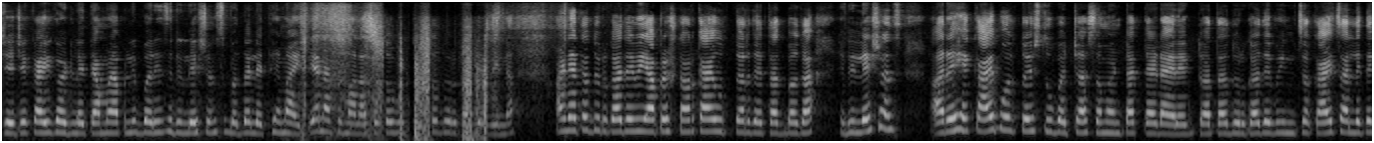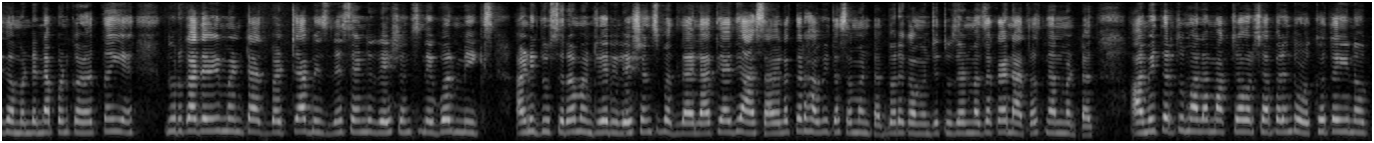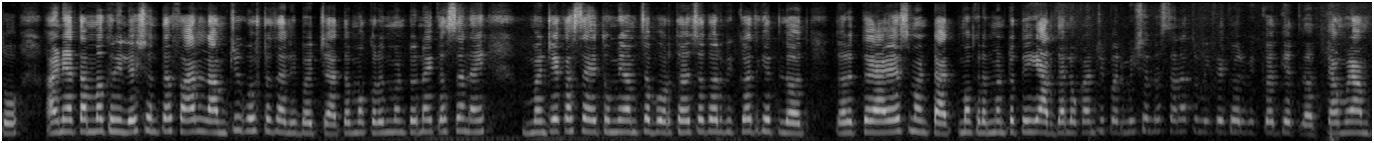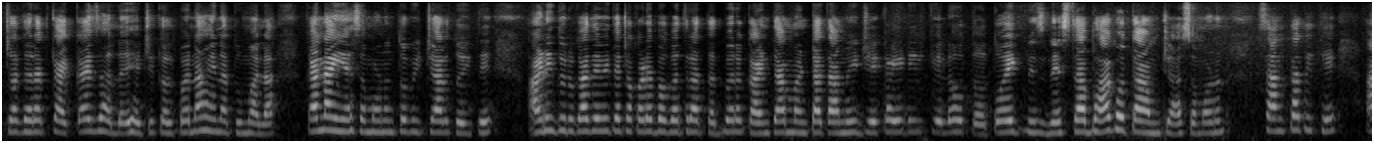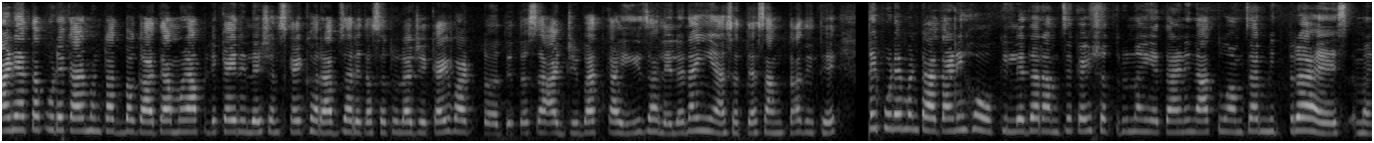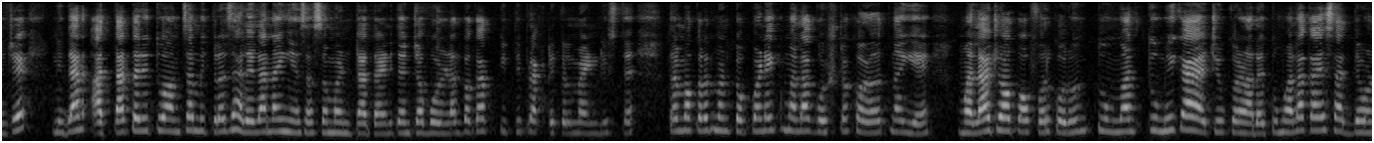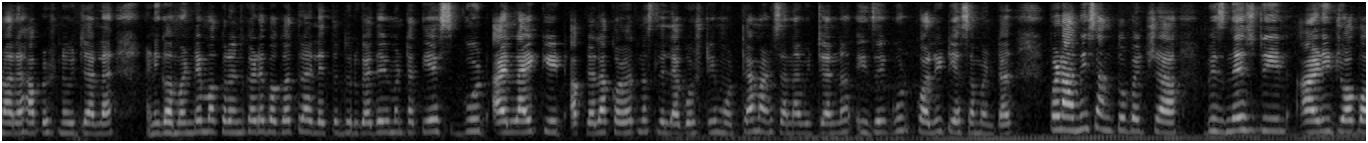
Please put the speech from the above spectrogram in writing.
जे जे काही घडले त्यामुळे आपली बरीच रिलेशन्स बदललेत हे माहिती आहे ना तुम्हाला. असं तो विचारतो दुर्गादेवीनं आणि आता दुर्गादेवी या प्रश्नावर काय उत्तर देतात बघा? रिलेशन्स अरे हे काय बोलतोयस तू बच्चा? असं म्हणतात त्या डायरेक्ट आता दुर्गादेवींचं काय चाललंय ते घमंडांना पण कळत नाही आहे दुर्गादेवी म्हणतात बच्चा business and relations never mix आणि दुसरं म्हणजे रिलेशन्स बदलायला ती आधी असायला तर हवीत असं म्हणतात. बरं का? म्हणजे तुझं आणि माझं काय नातं ज्ञान म्हणतात. आम्ही तर तुम्हाला मागच्या वर्षापर्यंत ओळखतही नव्हतो. आणि आता मग रिलेशन तर फार लांबची गोष्ट झाली बच्चा. तर मकरंद म्हणतो नाही तसं नाही. म्हणजे कसं आहे तुम्ही आमचं बोरथळचं घर विकत घेतलं तर त्यावेळेस म्हणतात मकरंद म्हणतो ते अर्ध्या लोकांची परमिशन नसताना तुम्ही ते घर विकत घेतलं त्यामुळे आमच्या घरात काय काय झालं ह्याची कल्पना आहे ना तुम्हाला? का नाही? असं म्हणून तो विचारतो इथे. आणि दुर्गादेवी त्याच्याकडे बघत राहतात बरं कारण त्या म्हणतात आम्ही जे काही डील केलं होतं तो एक बिझनेसचा भाग होता आमच्या असं म्हणून सांगतात इथे. आणि आता पुढे काय म्हणतात बघा त्यामुळे आपले काही रिलेशन्स काही खराब झालेत असं तुला जे काही वाटतं ते तसं अजिबात काहीही झालेलं नाही आहे असं त्या सांगतात इथे. आणि पुढे म्हणतात आणि हो किल्लेदार आमचे काही शत्रू नाही आहेत आणि ना तू आमचा मित्र आहेस. म्हणजे निदान आता तरी तू आमचा मित्र झालेला नाही आहेस असं म्हणतात आणि त्यांच्या बोलण्यात बघा किती प्रॅक्टिकल माइंड दिसते तर मकरंद म्हणतो पण एक मला गोष्ट कळत नाही आहे मला जॉब ऑफर करून तुम्हा तुम्ही काय अचीव करणार आहे? तुम्हाला काय साध्य होणार आहे? हा प्रश्न विचारला आहे आणि घमंडे मकरंदकडे बघत राहिले तर दुर्गादेवी म्हणतात yes good I like it आपल्याला कळत नसलेल्या गोष्टी मोठ्या माणसांना विचारणं इज ए गुड क्वालिटी असं म्हणतात. पण आम्ही सांगतो बच्चा बिझनेस डील आणि जॉब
